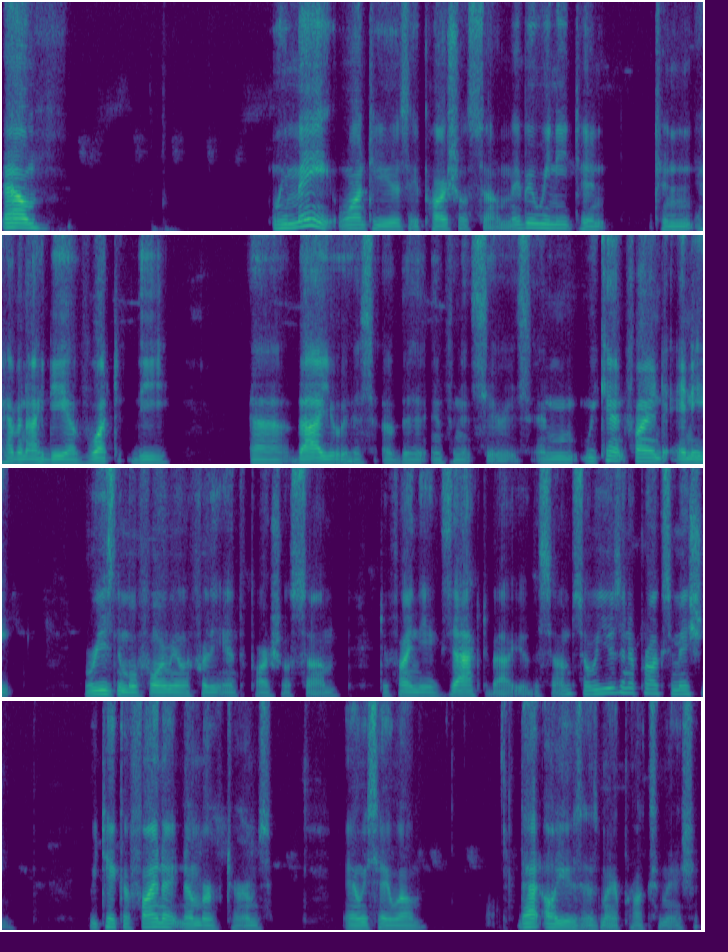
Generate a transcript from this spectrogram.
Now, we may want to use a partial sum. Maybe we need to, to have an idea of what the uh, value is of the infinite series. And we can't find any reasonable formula for the nth partial sum to find the exact value of the sum. So we use an approximation. We take a finite number of terms and we say, well, that I'll use as my approximation.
